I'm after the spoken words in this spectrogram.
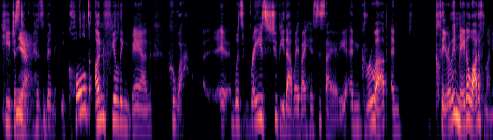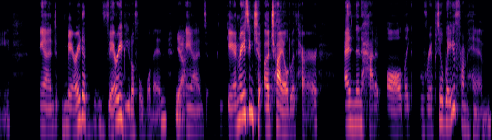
He just Yeah. has been a cold, unfeeling man who uh, was raised to be that way by his society and grew up and clearly made a lot of money and married a very beautiful woman Yeah. and began raising ch- a child with her and then had it all like ripped away from him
